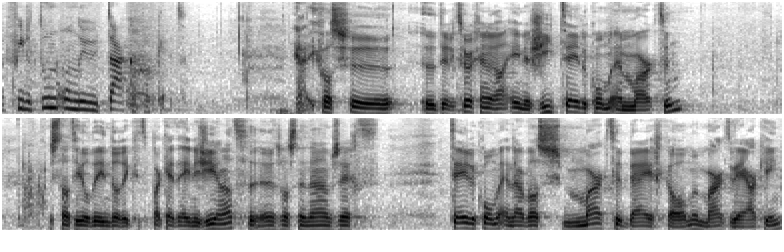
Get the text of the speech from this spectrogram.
vielen toen onder uw takenpakket? Ja, ik was uh, directeur-generaal Energie, Telecom en Markten. Dus dat hield in dat ik het pakket energie had, uh, zoals de naam zegt telecom en daar was markten bijgekomen, marktwerking.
